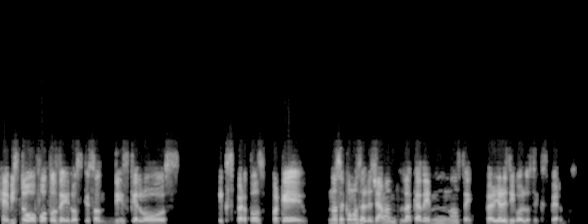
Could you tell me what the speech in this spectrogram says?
he visto fotos de los que son que los expertos, porque no sé cómo se les llaman, la academia, no sé, pero yo les digo los expertos.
